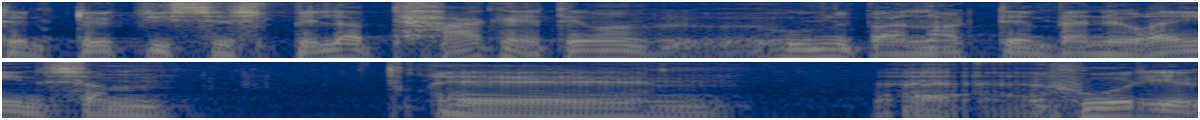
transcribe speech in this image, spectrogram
den dygtigste spillerpakke, det var umiddelbart nok den Banøren, som øh, hurtig,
